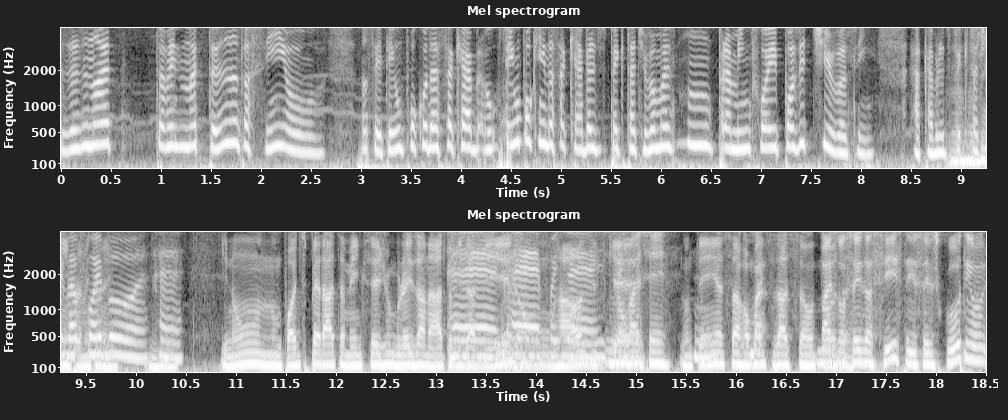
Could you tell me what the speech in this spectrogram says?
às vezes não é também não é tanto assim, ou não sei, tem um pouco dessa quebra, tem um pouquinho dessa quebra de expectativa, mas hum, para mim foi positiva assim. A quebra de expectativa Sim, foi boa, Uhum. é. E não, não pode esperar também que seja um Grey's Anatomy É, da vida, é, um pois é, House, porque Não vai ser. não tem essa romantização Mas toda. vocês assistem, vocês escutem, ou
